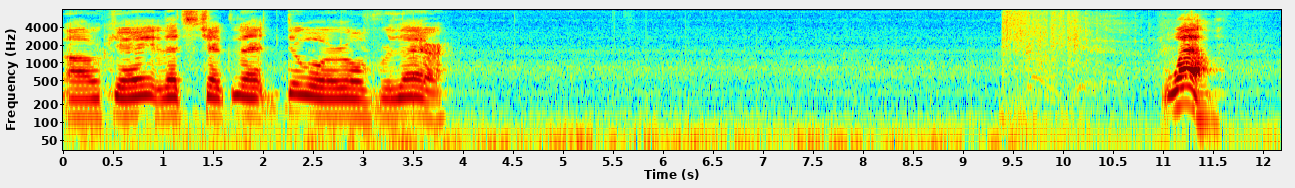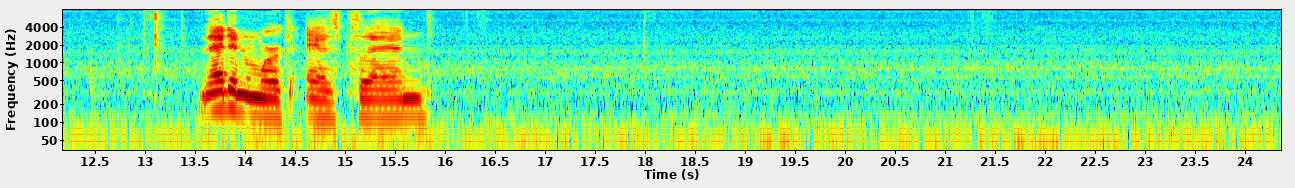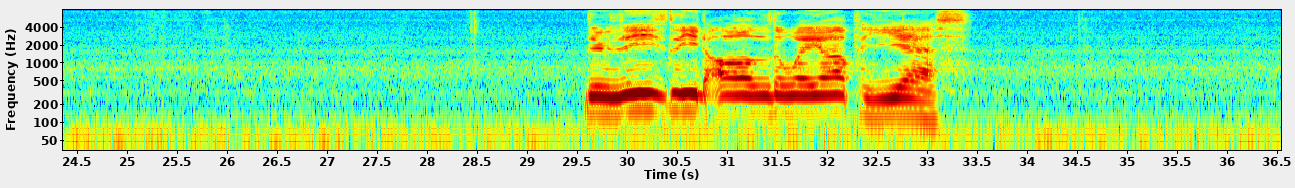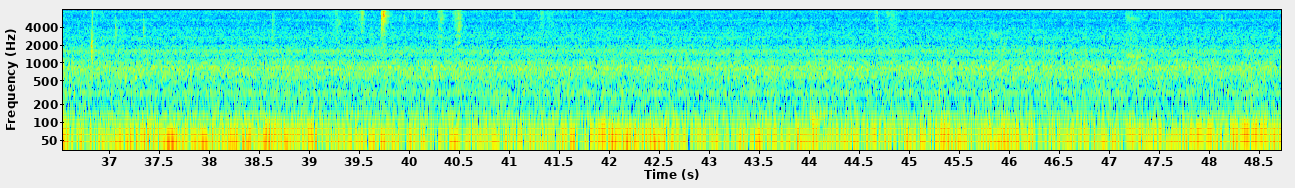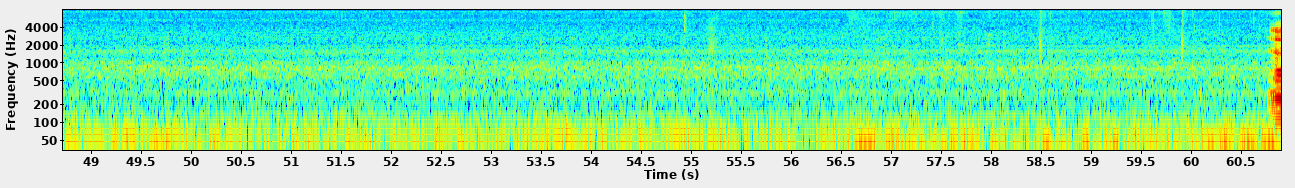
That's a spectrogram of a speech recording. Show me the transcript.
Okay, let's check that door over there. Wow. That didn't work as planned. Do these lead all the way up? Yes.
